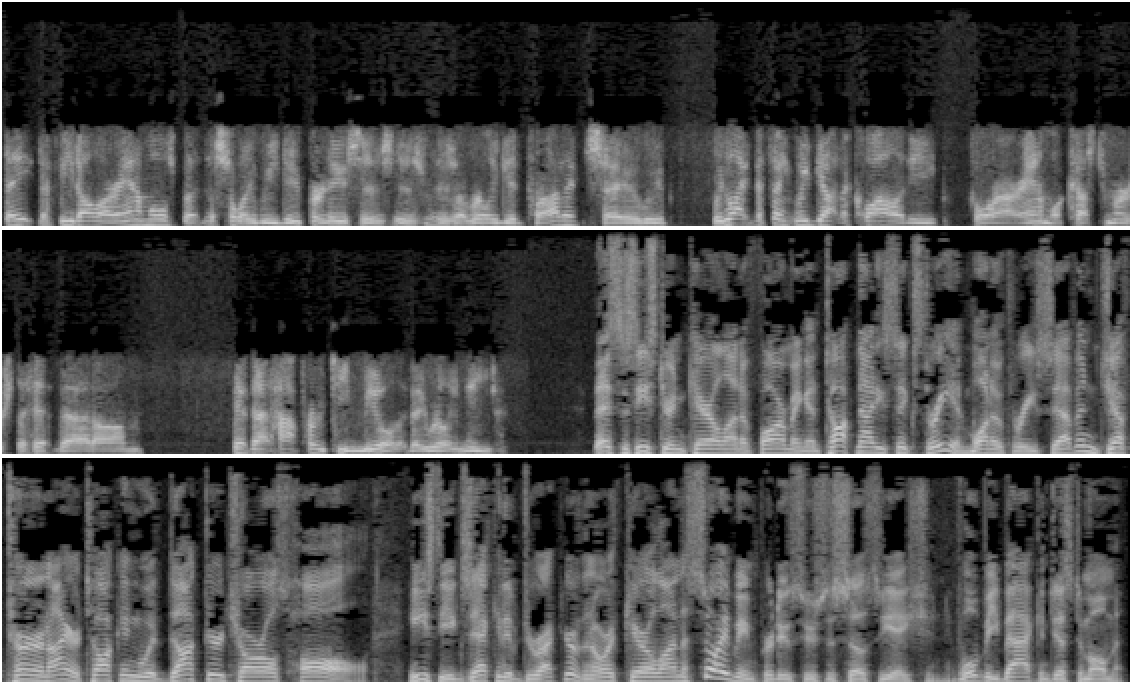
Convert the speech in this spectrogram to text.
state to feed all our animals, but the soy we do produce is, is, is a really good product. So we, we like to think we've got the quality for our animal customers to hit that, um, hit that high protein meal that they really need. This is Eastern Carolina Farming and Talk 96.3 and 103.7. Jeff Turner and I are talking with Dr. Charles Hall. He's the executive director of the North Carolina Soybean Producers Association. We'll be back in just a moment.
